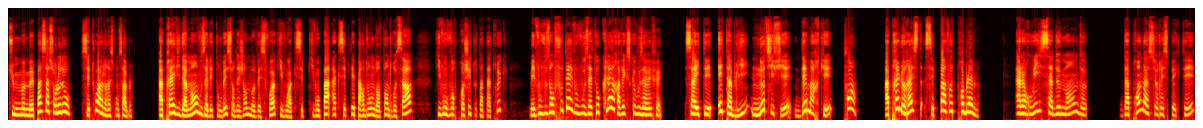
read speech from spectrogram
tu me mets pas ça sur le dos. C'est toi le responsable. Après, évidemment, vous allez tomber sur des gens de mauvaise foi qui vont accepter, qui vont pas accepter, pardon, d'entendre ça, qui vont vous reprocher tout un tas de trucs, mais vous vous en foutez, vous vous êtes au clair avec ce que vous avez fait. Ça a été établi, notifié, démarqué, point. Après, le reste, c'est pas votre problème. Alors oui, ça demande d'apprendre à se respecter,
